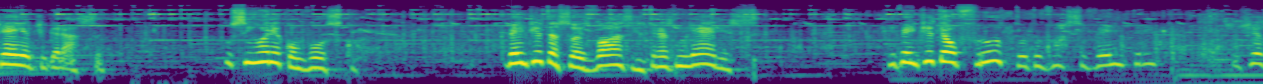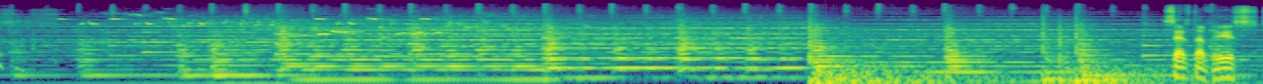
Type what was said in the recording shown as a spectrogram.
Cheia de graça. O Senhor é convosco. Bendita sois vós entre as mulheres, e bendito é o fruto do vosso ventre, Jesus. Certa vez,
